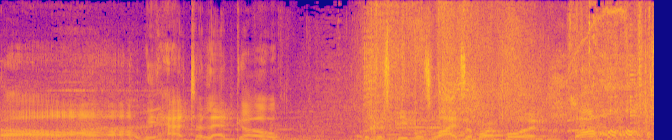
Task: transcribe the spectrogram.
Ah, we had to let go. Because people's lives are more important. Oh.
